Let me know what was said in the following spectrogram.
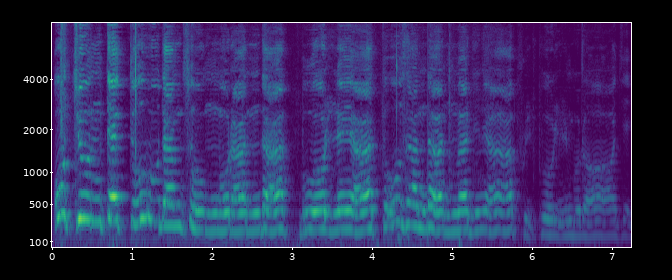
오춘 댁두 당속 몰한다. 무얼래야 또 산단 말이냐. 풀풀 물어지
